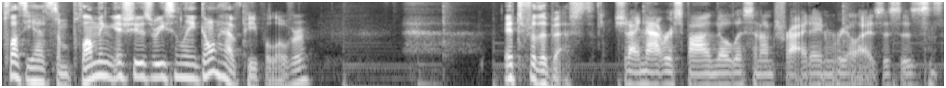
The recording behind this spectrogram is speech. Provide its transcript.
Plus, you had some plumbing issues recently. Don't have people over. It's for the best. Should I not respond? They'll listen on Friday and realize this is.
